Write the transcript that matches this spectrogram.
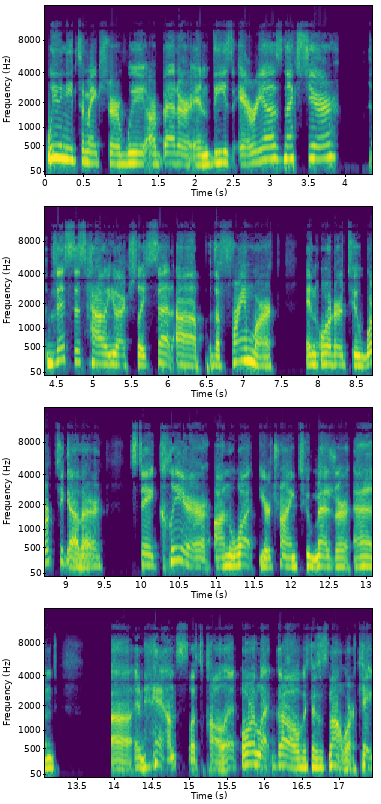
we need to make sure we are better in these areas next year. This is how you actually set up the framework in order to work together, stay clear on what you're trying to measure and uh, enhance, let's call it, or let go because it's not working,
